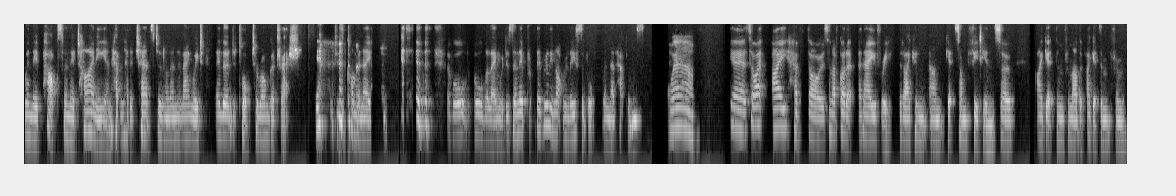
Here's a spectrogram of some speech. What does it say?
when they're pups, when they're tiny and haven't had a chance to learn a language, they learn to talk Taronga trash, which is a combination of all all the languages, and they're they're really not releasable when that happens. Wow. Yeah, so I, I have those, and I've got a, an aviary that I can um, get some fit in. So I get them from other I get them from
